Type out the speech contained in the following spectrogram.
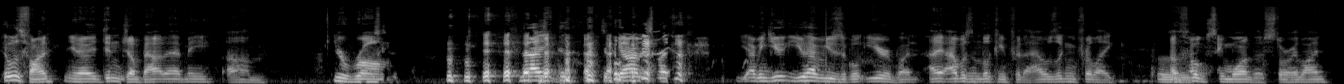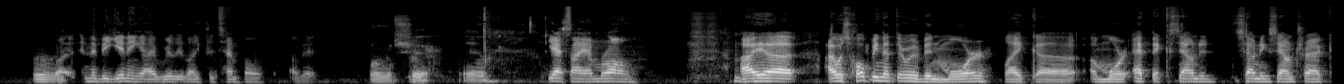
it was fine. You know, it didn't jump out at me. Um, You're wrong. I- to, to be honest, like, yeah, I mean, you you have a musical ear, but I, I wasn't looking for that. I was looking for like I was Mm. focusing more on the storyline. Mm. But in the beginning, I really liked the tempo of it. Oh shit. Yeah. Yes, I am wrong. I uh, I was hoping that there would have been more like uh, a more epic sounded sounding soundtrack.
